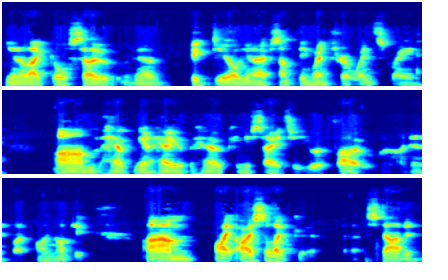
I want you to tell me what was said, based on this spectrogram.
you know, like also, you know, big deal. You know, if something went through a windscreen, um, how you know how how can you say it's a UFO, identified flying object? Um, I I also like started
